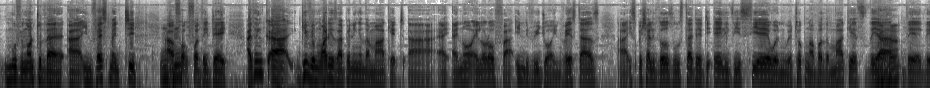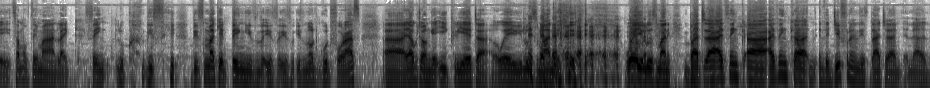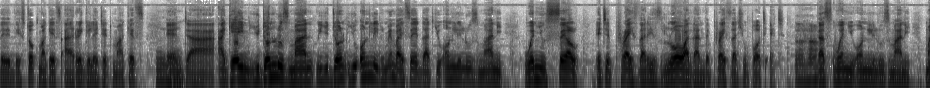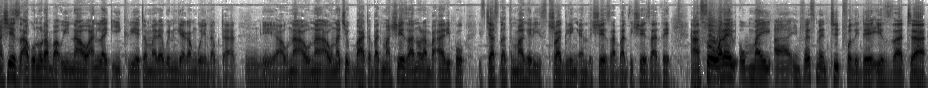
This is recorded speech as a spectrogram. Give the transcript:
moving on to the uh, investment tip. Uh, for, for the day, I think uh, given what is happening in the market, uh, I, I know a lot of uh, individual investors, uh, especially those who started early this year when we were talking about the markets. They are Uh-huh. they, they some of them are like saying, look, this this market thing is is, is, is not good for us. Uh, yakuti e creator where you lose money, where you lose money. But uh, I think uh, I think uh, the difference is that uh, the, the stock markets are regulated markets, and uh, again, you don't lose money. You don't you only remember i said that you only lose money when you sell at a price that is lower than the price that you bought at. Uh-huh. that's when you only lose money. Mashares ako unoramba uinawo unlike ecreator mari yako inenge yakangoenda kudhara. Mhm. Eh, hauna chekubata but mashares anoramba aripo. It's just that the market is struggling and the shares are but the shares are there. Uh, so what i my uh, investment tip for the day is that uh,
